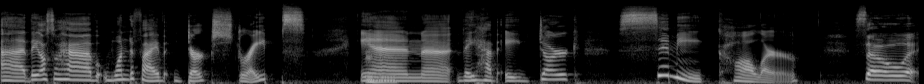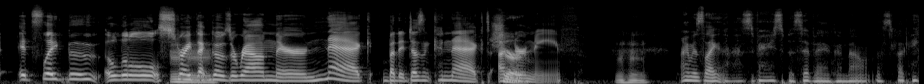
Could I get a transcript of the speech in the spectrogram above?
Uh, they also have one to five dark stripes, and uh, they have a dark semi collar. So it's like the a little stripe that goes around their neck, but it doesn't connect Sure. underneath. I was like, that's very specific about this fucking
